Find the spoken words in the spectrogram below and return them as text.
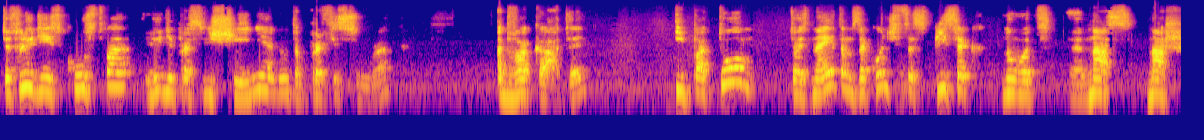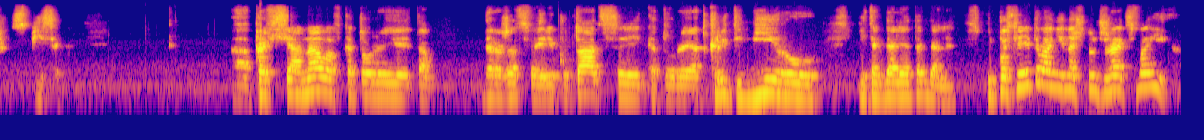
то есть люди искусства, люди просвещения, ну там профессура, адвокаты. И потом, то есть на этом закончится список, ну вот э, нас, наш список профессионалов, которые там дорожат своей репутацией, которые открыты миру и так далее, и так далее. И после этого они начнут жрать своих.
